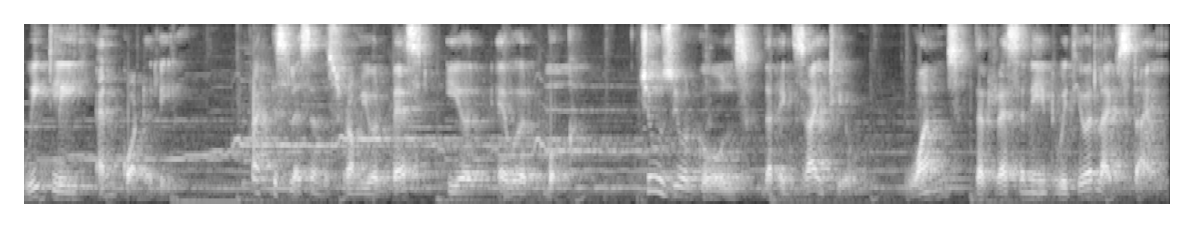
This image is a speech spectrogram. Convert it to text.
weekly, and quarterly. Practice lessons from your best year ever book. Choose your goals that excite you, ones that resonate with your lifestyle.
